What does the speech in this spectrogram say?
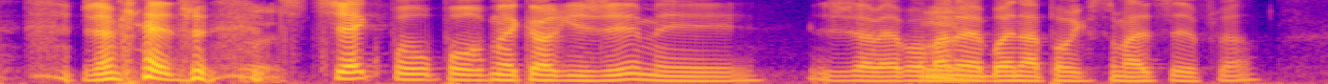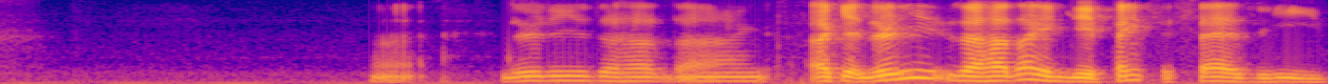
J'aime quand tu, tu check pour, pour me corriger, mais j'avais pas mal Ouais. un bon approximatif, là. 2 livres de hot dog. Ok, 2 livres de hot dog avec des pains, c'est 16 livres.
